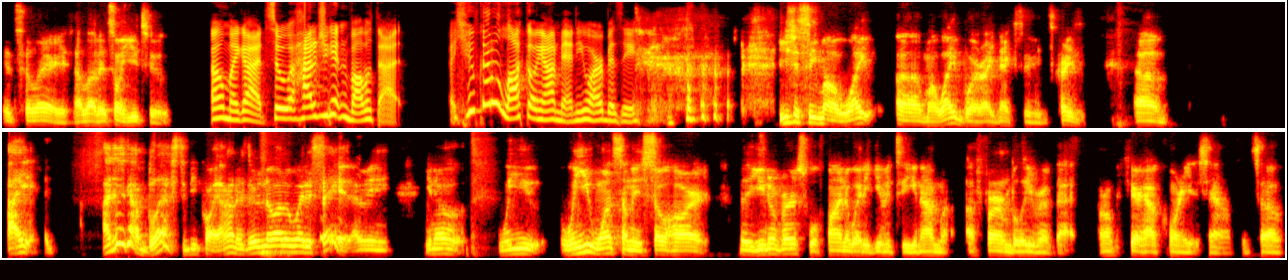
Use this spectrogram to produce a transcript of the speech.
It's hilarious. I love it. It's on YouTube. Oh my God. So how did you get involved with that? You've got a lot going on, man. You are busy. you should see my white uh, my whiteboard right next to me. It's crazy. Um, I I just got blessed to be quite honest. There's no other way to say it. I mean, you know, when you when you want something so hard, the universe will find a way to give it to you. And I'm a, a firm believer of that. I don't care how corny it sounds. And so,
